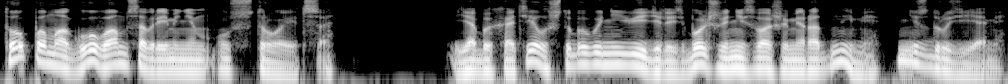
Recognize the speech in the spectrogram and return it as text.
то помогу вам со временем устроиться. Я бы хотел, чтобы вы не виделись больше ни с вашими родными, ни с друзьями.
